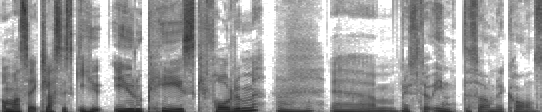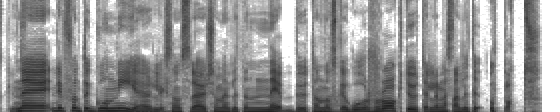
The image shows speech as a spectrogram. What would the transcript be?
om man säger klassisk europeisk form. Mm. Um, Just det, och inte så amerikansk. Liksom. Nej, det får inte gå ner mm. liksom sådär som en liten näbb utan de ska gå rakt ut eller nästan lite uppåt.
